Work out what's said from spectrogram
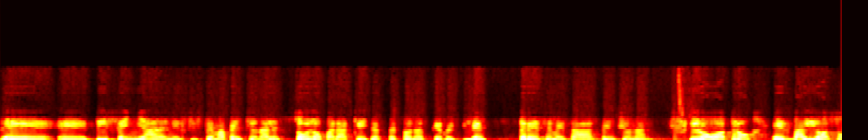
eh, eh, diseñada en el sistema pensional, es solo para aquellas personas que reciben 13 mesadas pensionales. Lo otro es valioso,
